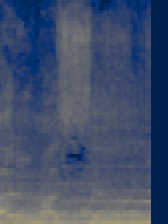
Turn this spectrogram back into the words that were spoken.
harmasın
